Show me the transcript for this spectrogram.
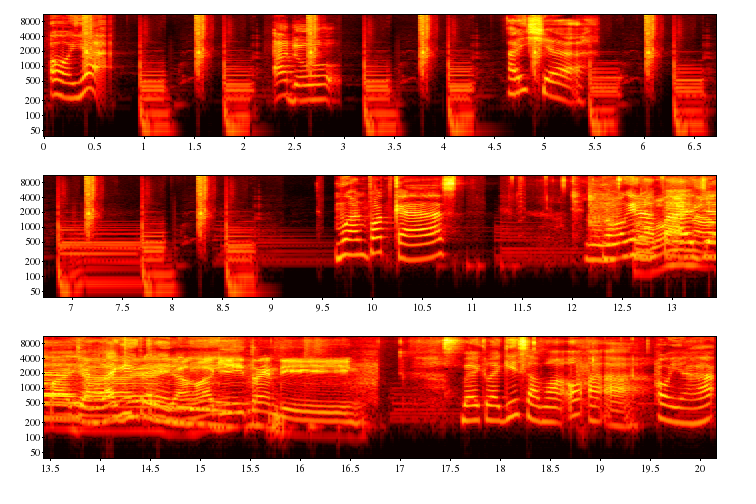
Oh ya, Ado. Aisyah. Muan Podcast Ngomongin Ngomongin apa aja yang lagi trending. Yang lagi trending. Baik lagi sama OAA. Oh ya,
